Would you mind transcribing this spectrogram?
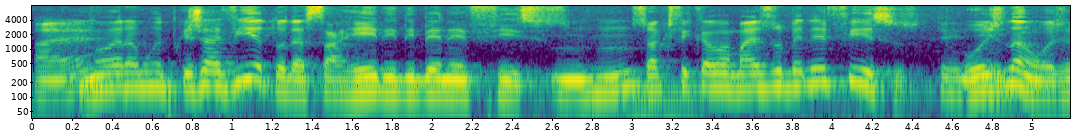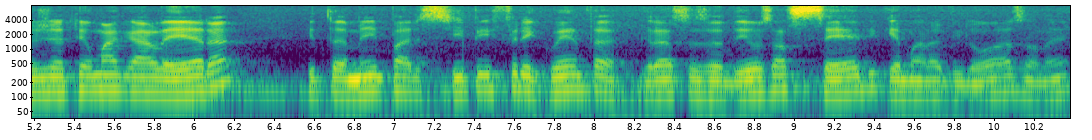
Ah, é? Não era muito, porque já havia toda essa rede de benefícios. Uhum. Só que ficava mais os benefícios. Entendi. Hoje não, hoje a gente já tem uma galera que também participa e frequenta, graças a Deus, a sede, que é maravilhosa, né?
